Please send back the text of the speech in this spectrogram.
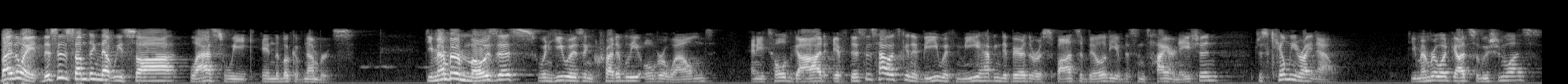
By the way, this is something that we saw last week in the book of Numbers. Do you remember Moses when he was incredibly overwhelmed and he told God, if this is how it's going to be with me having to bear the responsibility of this entire nation, just kill me right now? Do you remember what God's solution was?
